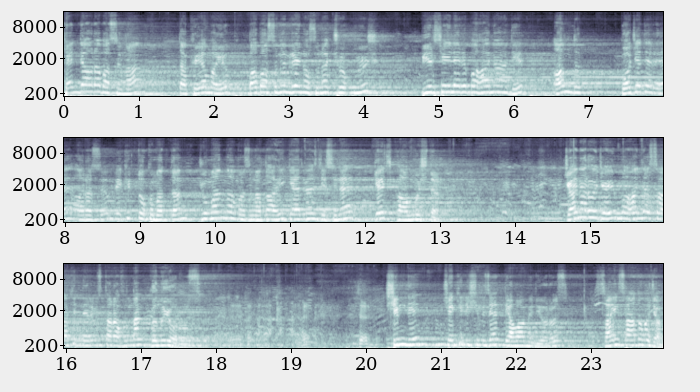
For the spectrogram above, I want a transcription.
kendi arabasına da kıyamayıp babasının Renault'suna çökmüş, bir şeyleri bahane edip andık Kocadere arası Vekit Dokumak'tan Cuma namazına dahi gelmezcesine geç kalmıştır. Caner Hoca'yı mahalle sakinlerimiz tarafından kınıyoruz. Şimdi çekilişimize devam ediyoruz. Sayın Sadık Hocam,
